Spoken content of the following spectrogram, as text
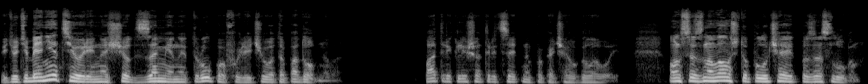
Ведь у тебя нет теории насчет замены трупов или чего-то подобного. Патрик лишь отрицательно покачал головой. Он сознавал, что получает по заслугам.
